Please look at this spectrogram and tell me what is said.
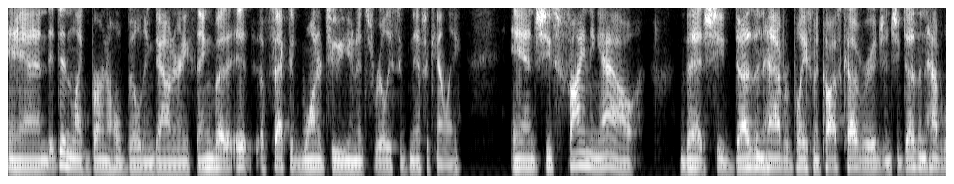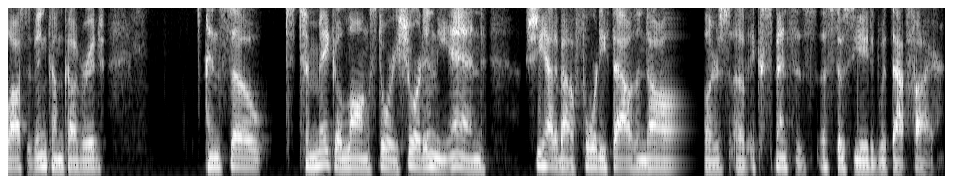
and it didn't like burn a whole building down or anything, but it affected one or two units really significantly. And she's finding out that she doesn't have replacement cost coverage and she doesn't have loss of income coverage. And so, t- to make a long story short, in the end, she had about $40,000 of expenses associated with that fire.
